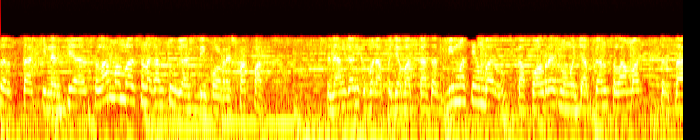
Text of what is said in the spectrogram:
serta kinerja selama melaksanakan tugas di Polres Fakfak. Sedangkan kepada pejabat Kasat Bimas yang baru, Kapolres mengucapkan selamat serta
